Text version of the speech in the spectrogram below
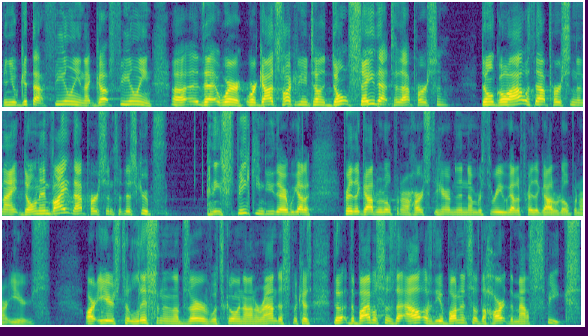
and you'll get that feeling, that gut feeling, uh, that where, where God's talking to you and telling you, don't say that to that person. Don't go out with that person tonight. Don't invite that person to this group. And He's speaking to you there. We got to pray that God would open our hearts to hear Him. And then, number three, we got to pray that God would open our ears our ears to listen and observe what's going on around us because the, the Bible says that out of the abundance of the heart, the mouth speaks.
